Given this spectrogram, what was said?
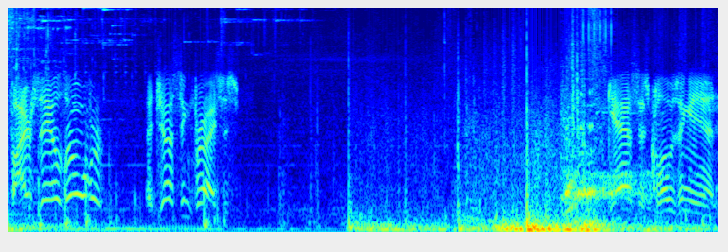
Fire sale's over. Adjusting prices. Gas is closing in.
